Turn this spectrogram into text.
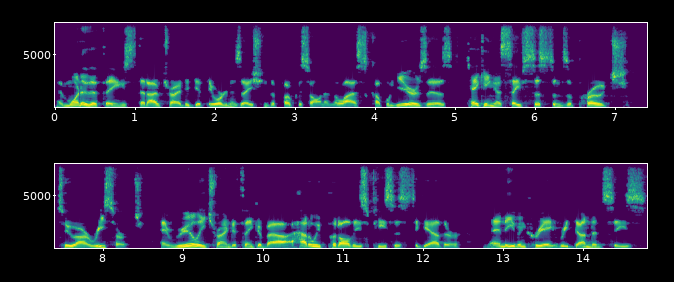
And one of the things that I've tried to get the organization to focus on in the last couple years is taking a safe systems approach to our research. and really trying to think about how do we put all these pieces together and even create redundancies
